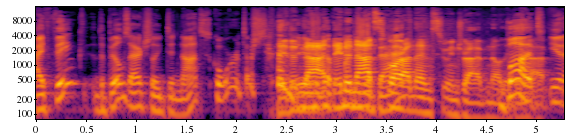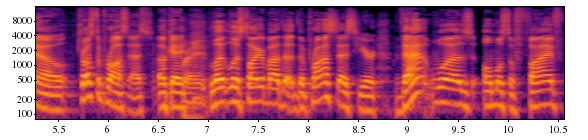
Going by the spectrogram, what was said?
I think the Bills actually did not score a touchdown. They did they not. They did not score on the ensuing drive. No, but you know, trust the process. Okay, right. Let, us talk about the, the process here. That was almost a five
